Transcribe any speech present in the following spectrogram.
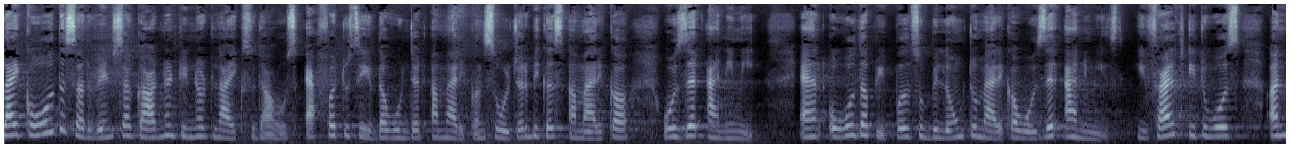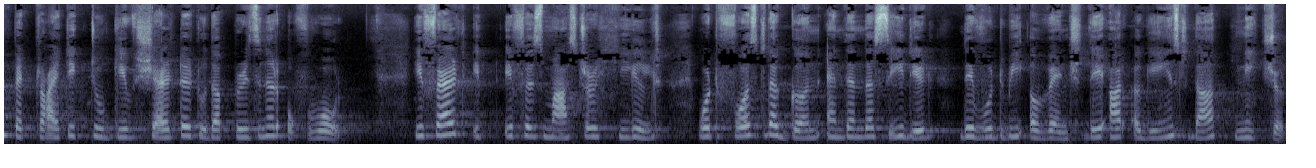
Like all the servants, the gardener did not like Sadao's effort to save the wounded American soldier because America was their enemy and all the peoples who belonged to America was their enemies. He felt it was unpatriotic to give shelter to the prisoner of war. He felt it, if his master healed what first the gun and then the sea did, they would be avenged. They are against the nature.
